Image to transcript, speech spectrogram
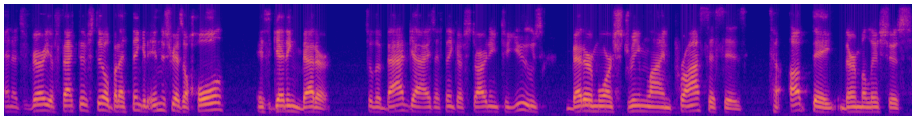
and it's very effective still, but I think the industry as a whole is getting better. So the bad guys, I think, are starting to use better, more streamlined processes to update their malicious,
